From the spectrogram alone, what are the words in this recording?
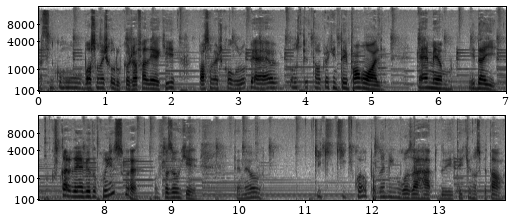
Assim como o Boston Medical Group, que eu já falei aqui, Boston Medical Group é hospital para quem tem pau mole. É mesmo. E daí? Os caras ganham vida com isso, ué? Vou fazer o quê? Entendeu? Que, que, qual é o problema em gozar rápido e ter que ir no hospital?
